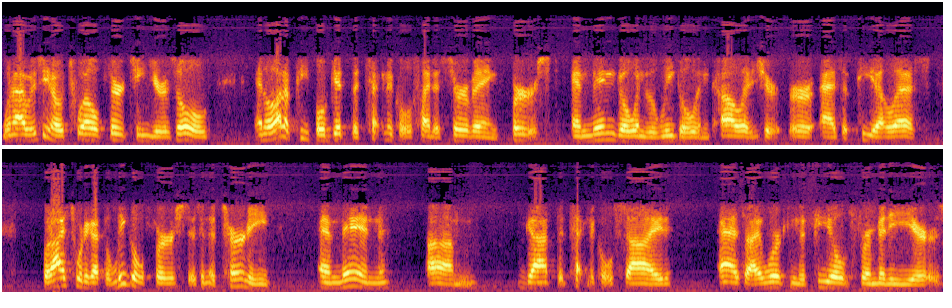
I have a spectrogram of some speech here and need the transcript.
when I was, you know, 12, 13 years old. And a lot of people get the technical side of surveying first and then go into the legal in college or, or as a PLS. But I sort of got the legal first as an attorney and then um, got the technical side as I worked in the field for many years.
